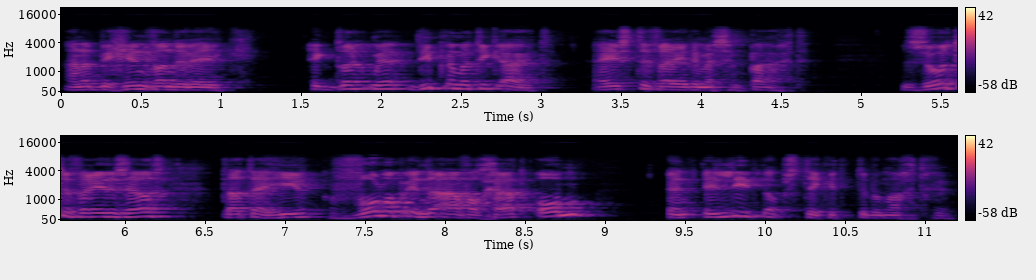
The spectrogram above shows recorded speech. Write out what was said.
aan het begin van de week. Ik druk me diplomatiek uit. Hij is tevreden met zijn paard. Zo tevreden zelfs dat hij hier volop in de aanval gaat om een Elite te bemachtigen.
